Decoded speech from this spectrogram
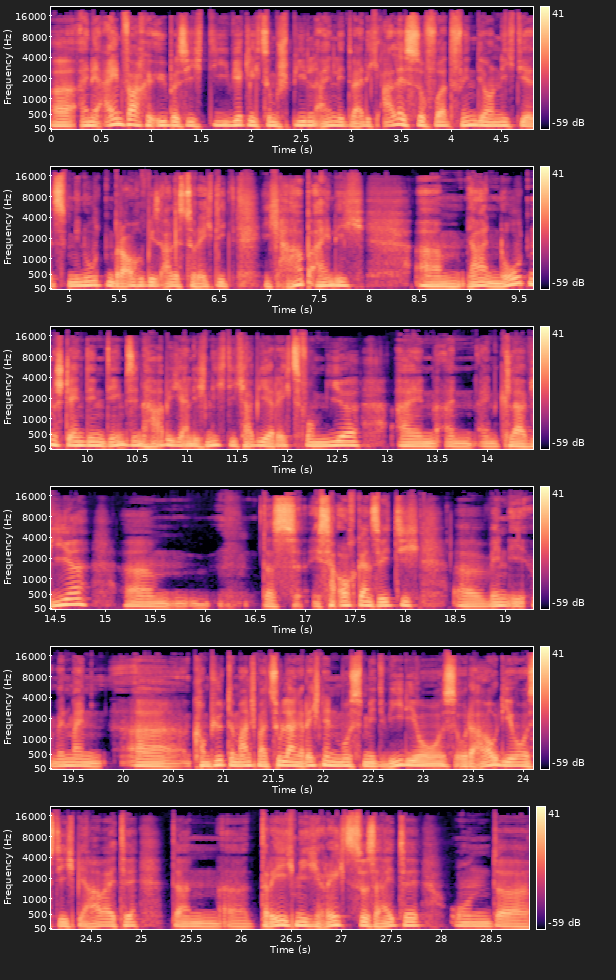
äh, eine einfache Übersicht, die wirklich zum Spielen einlädt, weil ich alles sofort finde und nicht jetzt Minuten brauche, bis alles zurecht liegt. Ich habe eigentlich, ähm, ja, Notenstände in dem Sinn habe ich eigentlich nicht. Ich habe hier rechts von mir ein, ein, ein Klavier, ähm, das ist auch ganz witzig, äh, wenn, ich, wenn mein äh, Computer manchmal zu lange rechnen muss mit Videos oder Audios, die ich bearbeite, dann äh, drehe ich mich rechts zur Seite und äh,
